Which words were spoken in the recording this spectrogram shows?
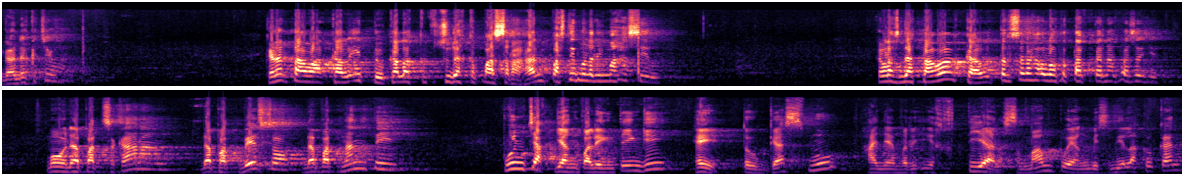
Gak ada kecewa. Karena tawakal itu kalau sudah kepasrahan pasti menerima hasil. Kalau sudah tawakal, terserah Allah tetapkan apa saja. Mau dapat sekarang, dapat besok, dapat nanti, Puncak yang paling tinggi, hei, tugasmu hanya berikhtiar semampu yang bisa dilakukan.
